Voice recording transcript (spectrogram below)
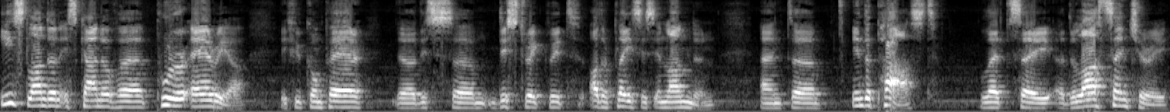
East London is kind of a poor area if you compare this um, district with other places in London. And uh, in the past, let's say uh, the last century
